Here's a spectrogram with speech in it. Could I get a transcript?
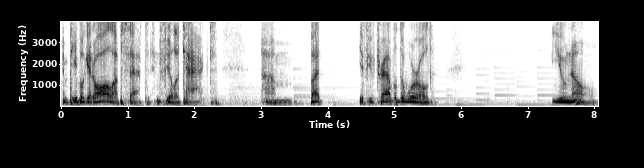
And people get all upset and feel attacked. Um, but if you've traveled the world, you know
